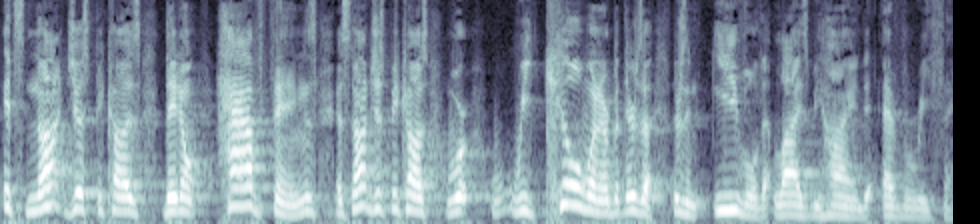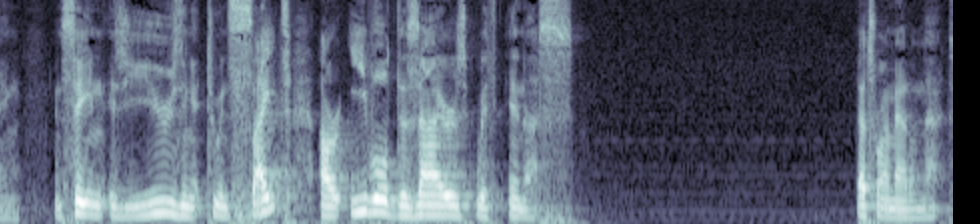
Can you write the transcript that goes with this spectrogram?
It's not just because they don't have things. It's not just because we kill one another, but there's, a, there's an evil that lies behind everything. And Satan is using it to incite our evil desires within us. That's where I'm at on that.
